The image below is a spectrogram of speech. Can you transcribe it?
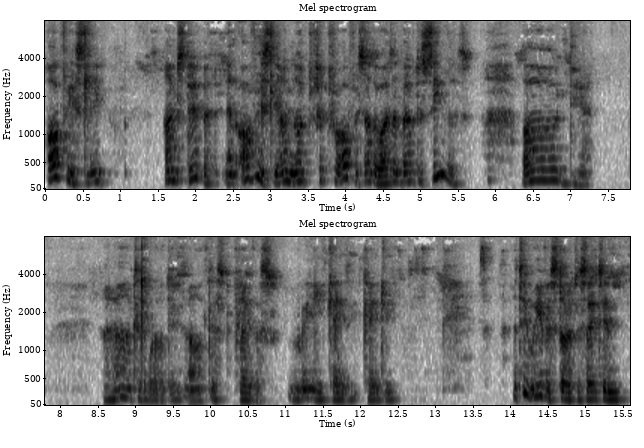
Obviously, I'm stupid, and obviously I'm not fit for office, otherwise I'd be able to see this. Oh dear. I'll tell you what I'll do. I'll just play this really cagey. The two weavers started to say to him,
